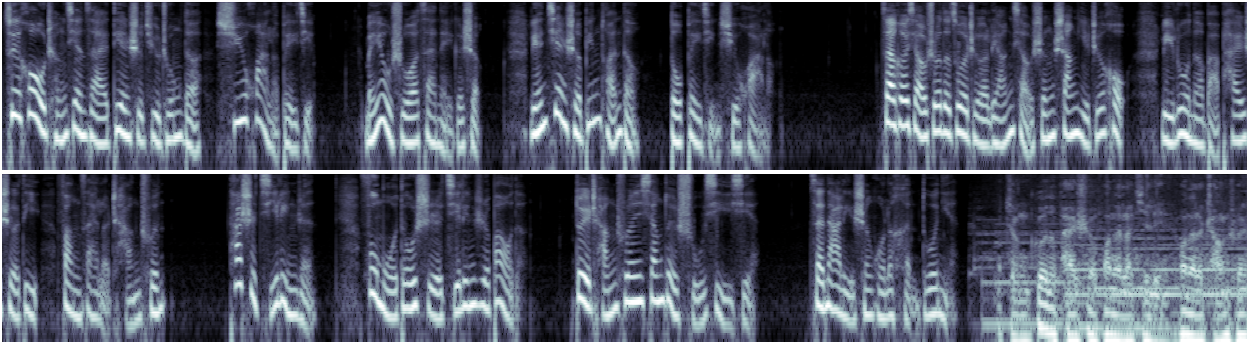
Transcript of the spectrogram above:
最后呈现在电视剧中的虚化了背景，没有说在哪个省，连建设兵团等都背景虚化了。在和小说的作者梁晓声商议之后，李璐呢把拍摄地放在了长春。他是吉林人，父母都是吉林日报的。对长春相对熟悉一些，在那里生活了很多年。整个的拍摄放在了吉林，放在了长春，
